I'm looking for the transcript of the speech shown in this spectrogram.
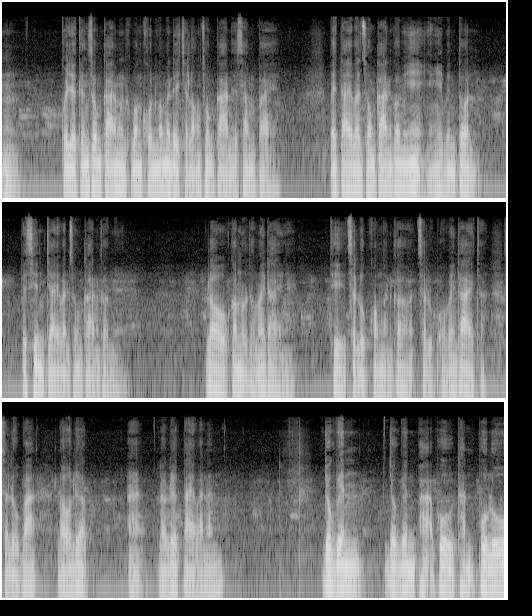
อืมกว่าจะถึงสงกรารบางคนก็ไม่ได้ฉลองสงการด้วยซ้ำไป ไปตายวันสงการก็มี อย่างนี้เป็นต้น ไปสิ้นใจวันสงการก็มี เรากำหนดเอาไม่ได้ไงที่สรุปของมันก็สรุปเอาไม่ได้จะสรุปว่าเราเลือกอ่าเราเลือกตายวันนั้น ยกเว้นยกเว้นพระผู้ท่านผู้รู้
